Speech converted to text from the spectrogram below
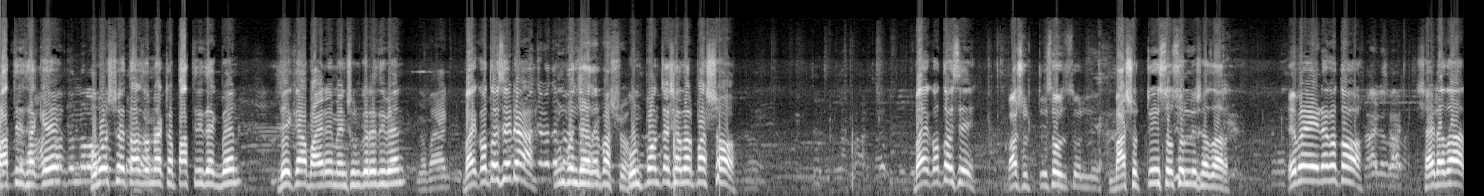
পাত্রী থাকে অবশ্যই তার জন্য একটা পাত্রী দেখবেন। দেখা বাইরে মেনশন করে দিবেন। ভাই কত হয়েছে এটা? উনপঞ্চাশ হাজার পাঁচশো। উনপঞ্চাশ হাজার পাঁচশো। ভাই কত হয়েছে বাষট্টি চৌচল্লিশ। হাজার। এ ভাই এটা কত? ষাট হাজার।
